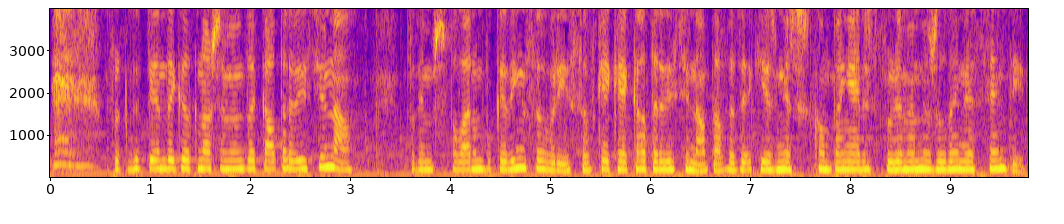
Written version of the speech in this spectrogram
Porque depende daquilo que nós chamamos a cal tradicional podemos falar um bocadinho sobre isso, sobre o que é que é a cal tradicional. Talvez aqui as minhas companheiras de programa me ajudem nesse sentido.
